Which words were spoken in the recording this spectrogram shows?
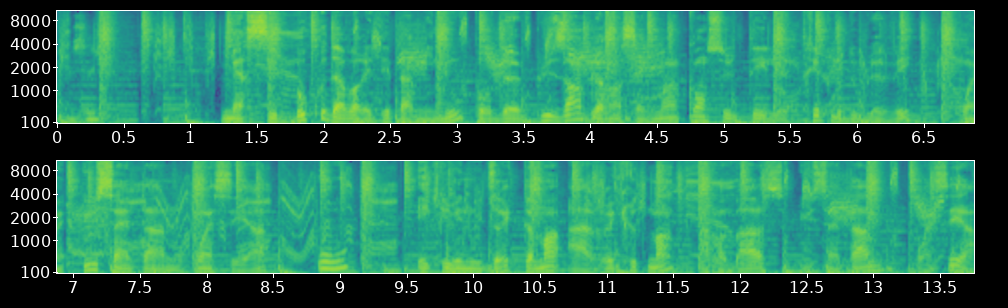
Merci. Merci beaucoup d'avoir été parmi nous. Pour de plus amples renseignements, consultez le www.usaintanne.ca ou écrivez-nous directement à recrutement.usaintanne.ca.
